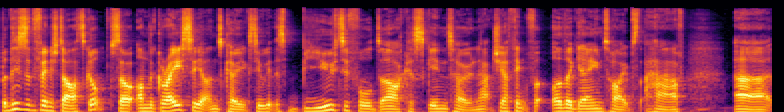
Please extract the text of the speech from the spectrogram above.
But this is the finished article. So on the grey seer undercoat, you can see we get this beautiful darker skin tone. And actually, I think for other game types that have uh,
